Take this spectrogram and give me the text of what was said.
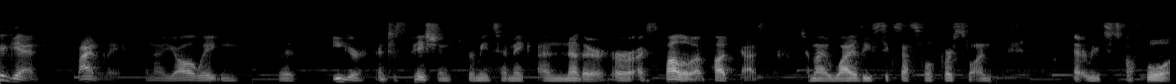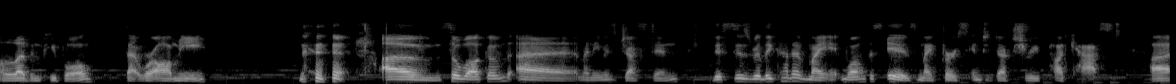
again, finally. I know you're all waiting with eager anticipation for me to make another or a follow up podcast to my wildly successful first one that reached a full 11 people that were all me. um, so, welcome. Uh, my name is Justin. This is really kind of my, well, this is my first introductory podcast uh,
